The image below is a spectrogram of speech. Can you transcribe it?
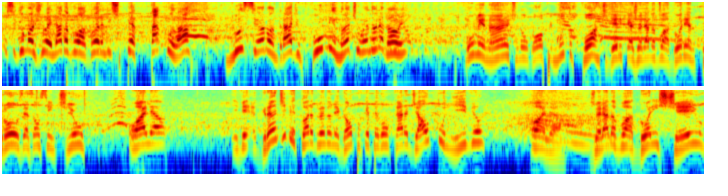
Conseguiu uma joelhada voadora ali espetacular. Luciano Andrade, fulminante o Wendel Negão, hein? Fulminante, num golpe muito forte dele, que a joelhada voadora entrou, o Zezão sentiu. Olha, e grande vitória do Wendel Negão, porque pegou um cara de alto nível. Olha, joelhada voadora em cheio.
